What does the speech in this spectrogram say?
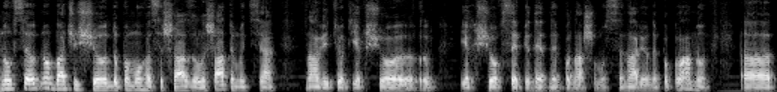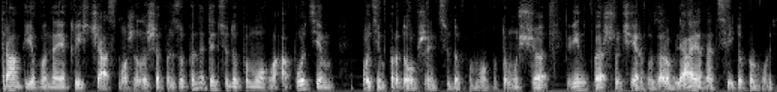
Ну, все одно бачу, що допомога США залишатиметься, навіть от якщо, е, якщо все піде не по нашому сценарію, не по плану, е, Трамп його на якийсь час може лише призупинити цю допомогу, а потім, потім продовжує цю допомогу, тому що він в першу чергу заробляє на цій допомозі.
